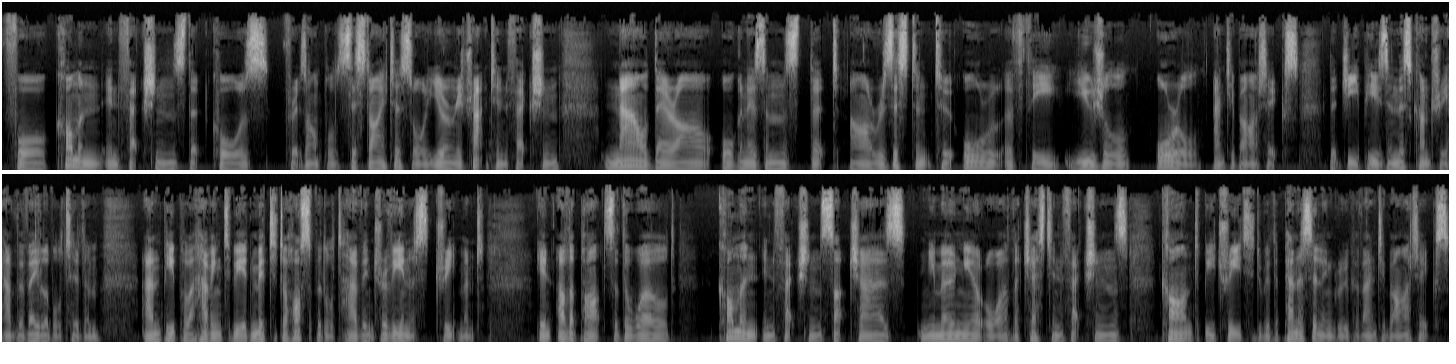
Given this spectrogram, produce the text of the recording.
for common infections that cause, for example, cystitis or urinary tract infection, now there are organisms that are resistant to all of the usual oral antibiotics that GPs in this country have available to them, and people are having to be admitted to hospital to have intravenous treatment. In other parts of the world, common infections such as pneumonia or other chest infections can't be treated with the penicillin group of antibiotics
